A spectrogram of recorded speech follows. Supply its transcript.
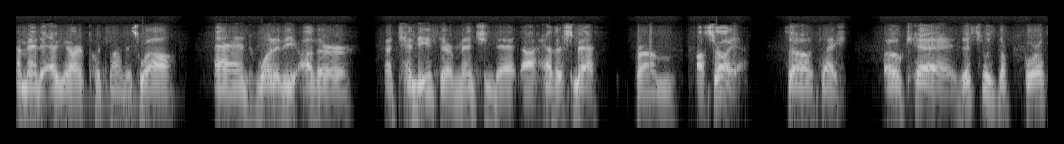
Amanda Aguillard puts on as well. And one of the other attendees there mentioned it, uh, Heather Smith from Australia. So it's like, okay, this was the fourth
